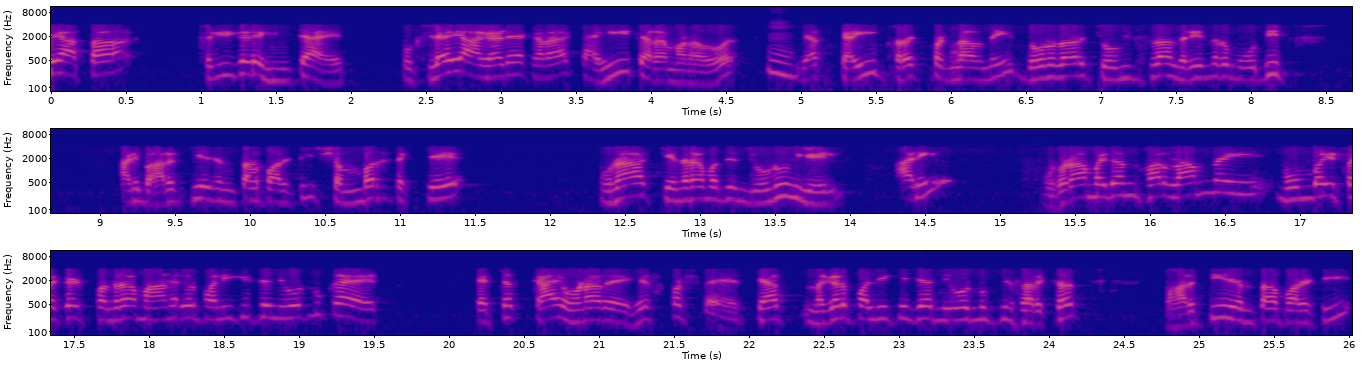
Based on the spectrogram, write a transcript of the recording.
ते आता सगळीकडे हिंट्या आहेत. कुठल्याही आघाड्या करा काहीही करा म्हणावं. यात काही फरक पडणार नाही. दोन हजार चोवीसला नरेंद्र मोदीच आणि भारतीय जनता पार्टी शंभर टक्के पुन्हा केंद्रामध्ये निवडून येईल. आणि घोडा मैदान फार लांब नाही. मुंबई सकट पंधरा महानगरपालिकेच्या निवडणुका आहेत. त्याच्यात काय होणार आहे हे स्पष्ट आहे. त्यात नगरपालिकेच्या निवडणुकीसारखंच भारतीय जनता पार्टी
